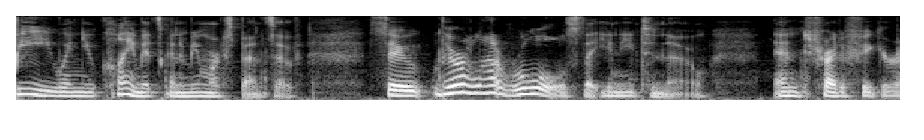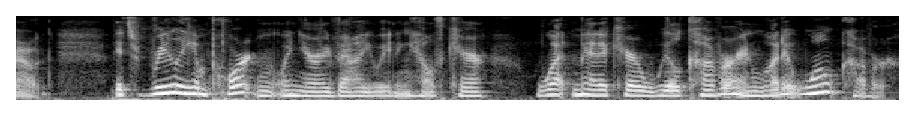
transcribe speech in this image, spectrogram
B, when you claim, it's going to be more expensive. So there are a lot of rules that you need to know and try to figure out. It's really important when you're evaluating healthcare what Medicare will cover and what it won't cover.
